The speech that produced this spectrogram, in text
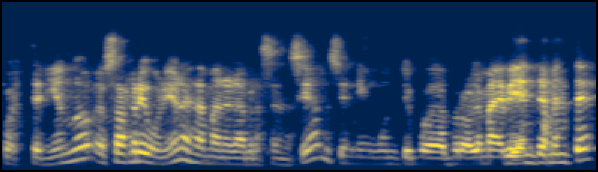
pues teniendo esas reuniones de manera presencial, sin ningún tipo de problema. Evidentemente,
